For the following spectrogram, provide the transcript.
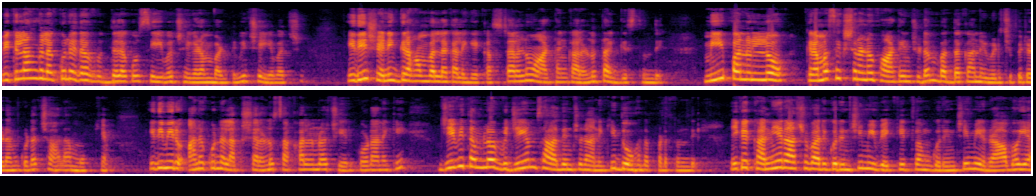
వికలాంగులకు లేదా వృద్ధులకు సేవ చేయడం వంటివి చేయవచ్చు. ఇది శనిగ్రహం వల్ల కలిగే కష్టాలను ఆటంకాలను తగ్గిస్తుంది. మీ పనుల్లో క్రమశిక్షణను పాటించడం బద్ధకాన్ని విడిచిపెట్టడం కూడా చాలా ముఖ్యం. ఇది మీరు అనుకున్న లక్ష్యాలను సకాలంలో చేరుకోవడానికి జీవితంలో విజయం సాధించడానికి దోహదపడుతుంది. ఇక కన్య రాశి వారి గురించి మీ వ్యక్తిత్వం గురించి మీ రాబోయే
